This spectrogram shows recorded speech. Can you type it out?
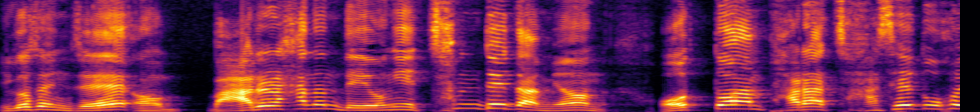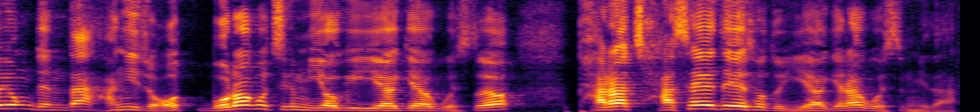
이것은 이제 어, 말을 하는 내용이 참되다면 어떠한 발화 자세도 허용된다 아니죠 어, 뭐라고 지금 여기 이야기하고 있어요 발화 자세에 대해서도 이야기를 하고 있습니다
